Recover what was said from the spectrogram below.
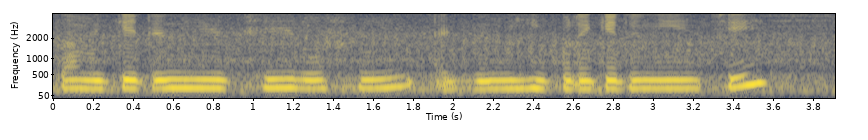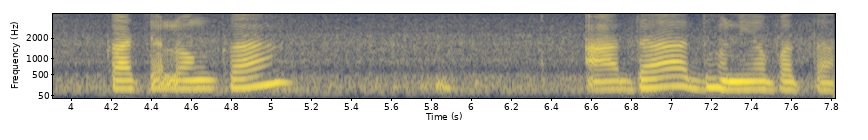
তো আমি কেটে নিয়েছি রসুন, একদম মিহি করে কেটে নিয়েছি। কাঁচা লঙ্কা, আদা, ধনিয়া পাতা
